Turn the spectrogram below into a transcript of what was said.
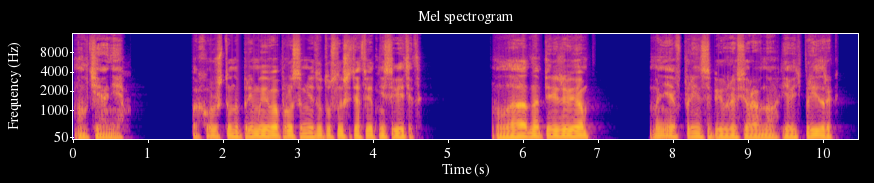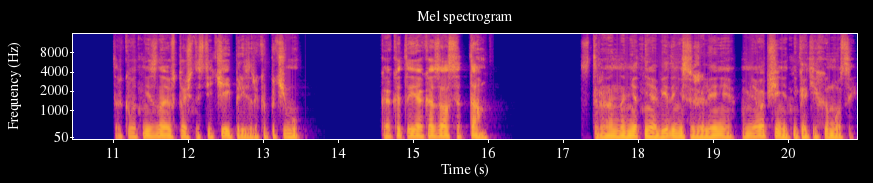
Молчание. Похоже, что на прямые вопросы мне тут услышать ответ не светит. Ладно, переживем. Мне, в принципе, уже все равно. Я ведь призрак. Только вот не знаю в точности, чей призрак и почему. Как это я оказался там? Странно, нет ни обиды, ни сожаления. У меня вообще нет никаких эмоций.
